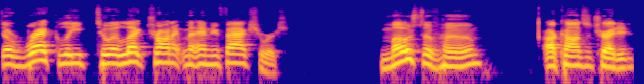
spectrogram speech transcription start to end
directly to electronic manufacturers, most of whom are concentrated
